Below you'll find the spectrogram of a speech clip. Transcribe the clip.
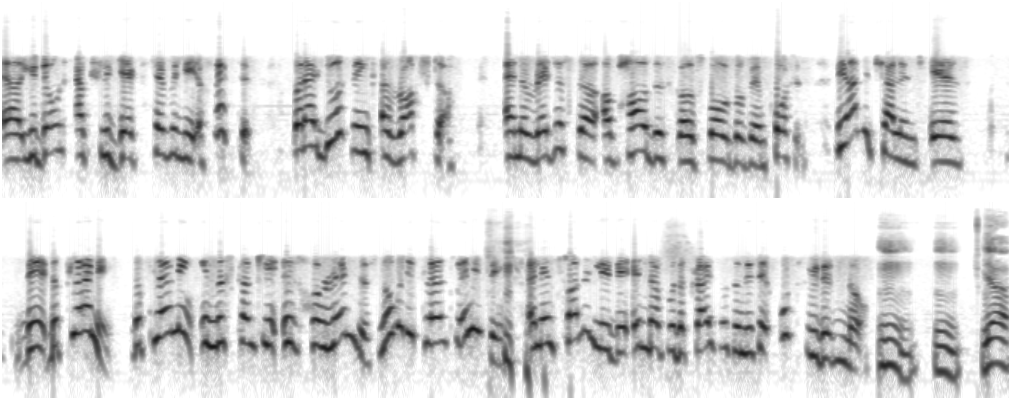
uh, you don't actually get heavily affected. But I do think a roster and a register of how this goes forward will be important. The other challenge is the, the planning. The planning in this country is horrendous. Nobody plans for anything. and then suddenly they end up with a crisis and they say, oops, we didn't know. Mm, mm. Yeah,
